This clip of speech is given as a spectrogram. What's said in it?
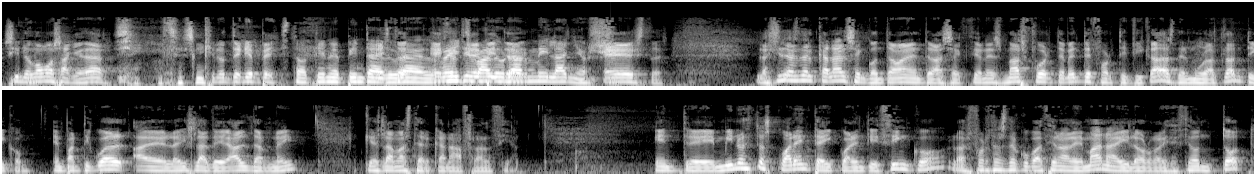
Si nos vamos a quedar. Es que no pe- Esto tiene pinta de Esto- durar, el Rage tiene va a durar de- mil años. Esto es. Las islas del canal se encontraban entre las secciones más fuertemente fortificadas del muro atlántico, en particular eh, la isla de Alderney, que es la más cercana a Francia. Entre 1940 y 45, las fuerzas de ocupación alemana y la organización TOT,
